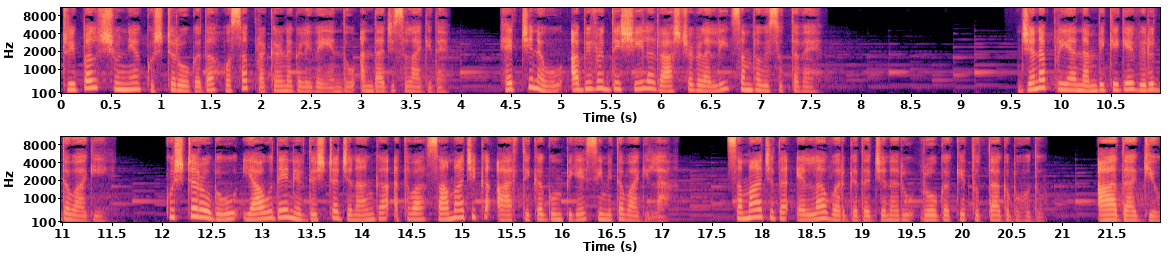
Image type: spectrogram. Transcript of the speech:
ಟ್ರಿಪಲ್ ಶೂನ್ಯ ಕುಷ್ಠರೋಗದ ಹೊಸ ಪ್ರಕರಣಗಳಿವೆ ಎಂದು ಅಂದಾಜಿಸಲಾಗಿದೆ. ಹೆಚ್ಚಿನವು ಅಭಿವೃದ್ಧಿಶೀಲ ರಾಷ್ಟ್ರಗಳಲ್ಲಿ ಸಂಭವಿಸುತ್ತವೆ. ಜನಪ್ರಿಯ ನಂಬಿಕೆಗೆ ವಿರುದ್ಧವಾಗಿ, ಕುಷ್ಠರೋಗವು ಯಾವುದೇ ನಿರ್ದಿಷ್ಟ ಜನಾಂಗ ಅಥವಾ ಸಾಮಾಜಿಕ ಆರ್ಥಿಕ ಗುಂಪಿಗೆ ಸೀಮಿತವಾಗಿಲ್ಲ. ಸಮಾಜದ ಎಲ್ಲಾ ವರ್ಗದ ಜನರು ರೋಗಕ್ಕೆ ತುತ್ತಾಗಬಹುದು. ಆದಾಗ್ಯೂ,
